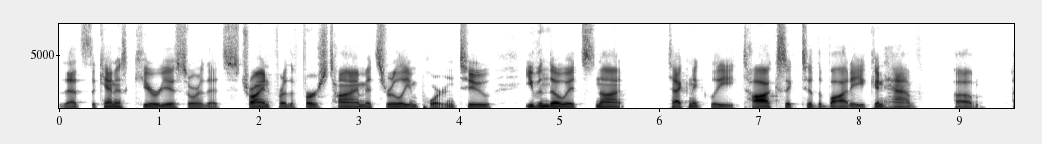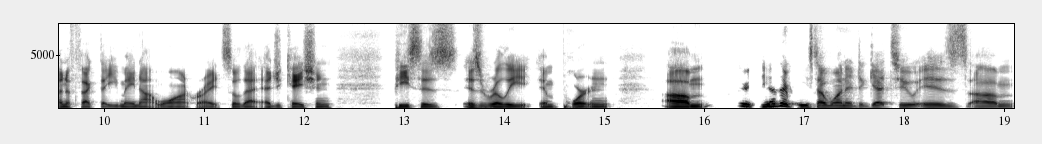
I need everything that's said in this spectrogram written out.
that's the kind of curious or that's trying for the first time, it's really important to, even though it's not technically toxic to the body, it can have um, an effect that you may not want, right? So that education piece is is really important. Um, the other piece I wanted to get to is um,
